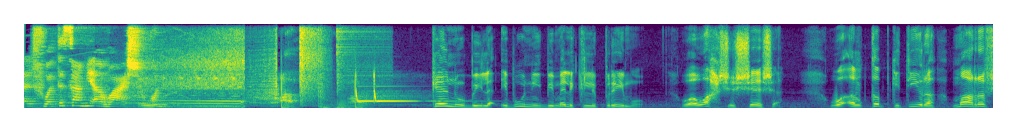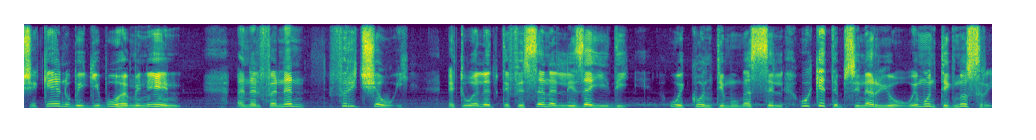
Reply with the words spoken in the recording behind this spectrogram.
1920 كانوا بيلقبوني بملك البريمو ووحش الشاشة وألقاب كتيرة معرفش كانوا بيجيبوها منين أنا الفنان فريد شوقي اتولدت في السنة اللي زي دي وكنت ممثل وكاتب سيناريو ومنتج مصري.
